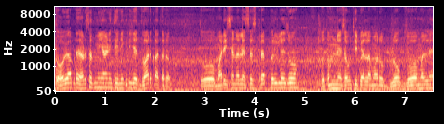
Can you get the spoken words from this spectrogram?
તો હવે આપણે હર્ષદ મિયાણીથી નીકળી જાય દ્વારકા તરફ. તો મારી ચેનલને સબસ્ક્રાઈબ કરી લેજો. તો તમને સૌથી પહેલાં મારો બ્લોગ જોવા મળે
